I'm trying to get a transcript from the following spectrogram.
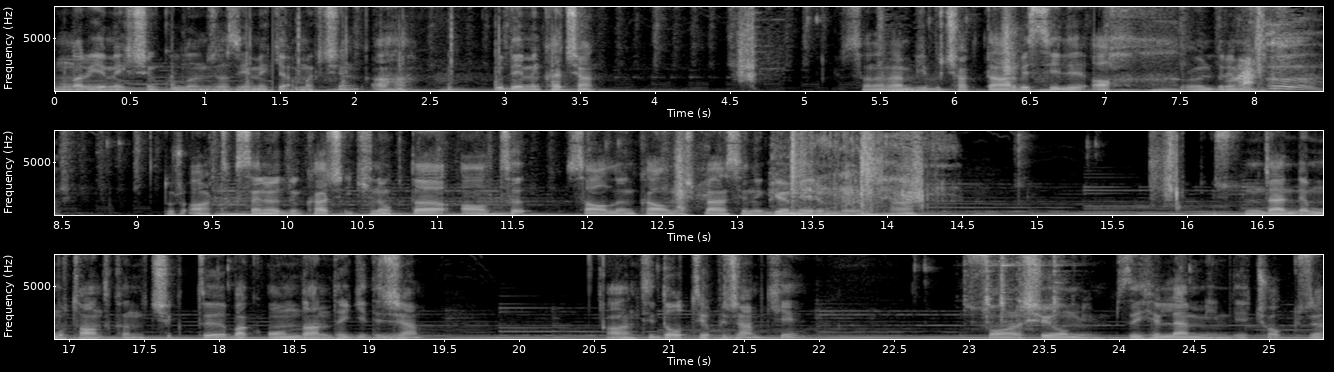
Bunları yemek için kullanacağız. Yemek yapmak için. Aha. Bu demin kaçan. Sana ben bir bıçak darbesiyle ah öldüremedim. Dur artık sen öldün. Kaç? 2.6 sağlığın kalmış. Ben seni gömerim böyle. Ha? Üstünden de mutant kanı çıktı. Bak ondan da gideceğim. Antidot yapacağım ki sonra şey olmayayım. Zehirlenmeyeyim diye. Çok güzel.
